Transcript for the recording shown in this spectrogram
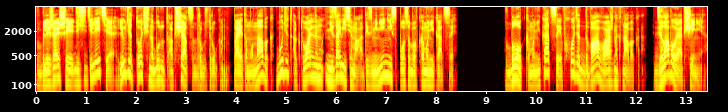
В ближайшие десятилетия люди точно будут общаться друг с другом, поэтому навык будет актуальным независимо от изменений способов коммуникации. В блок коммуникации входят два важных навыка Деловое общение.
